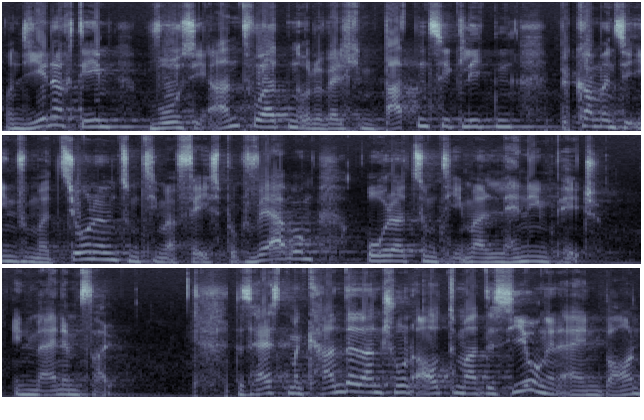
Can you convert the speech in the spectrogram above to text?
Und je nachdem, wo Sie antworten oder welchen Button Sie klicken, bekommen Sie Informationen zum Thema Facebook Werbung oder zum Thema Landingpage. In meinem Fall. Das heißt, man kann da dann schon Automatisierungen einbauen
